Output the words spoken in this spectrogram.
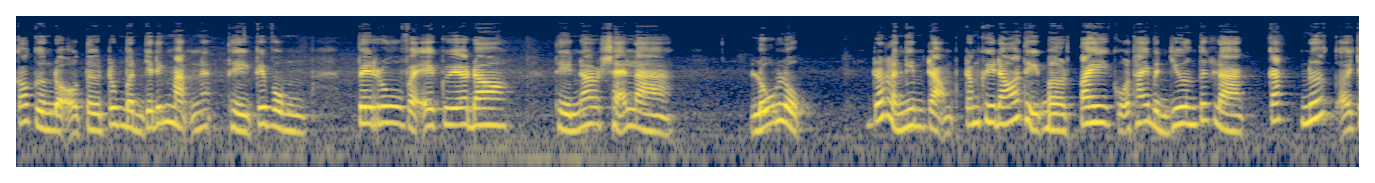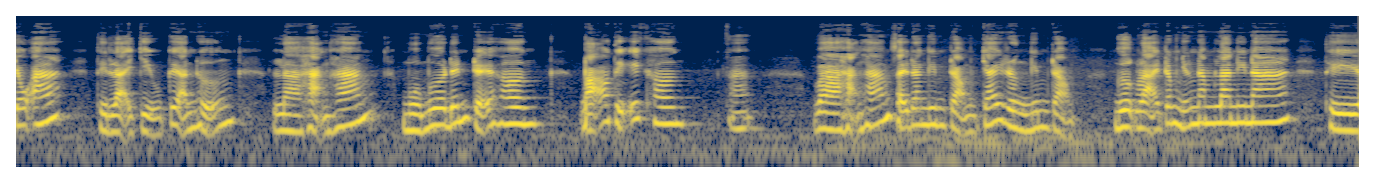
có cường độ từ trung bình cho đến mạnh á, thì cái vùng Peru và Ecuador thì nó sẽ là lũ lụt rất là nghiêm trọng. Trong khi đó thì bờ tây của Thái Bình Dương tức là các nước ở châu Á thì lại chịu cái ảnh hưởng là hạn hán, mùa mưa đến trễ hơn, bão thì ít hơn. À, và hạn hán xảy ra nghiêm trọng, cháy rừng nghiêm trọng. Ngược lại trong những năm La Nina thì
